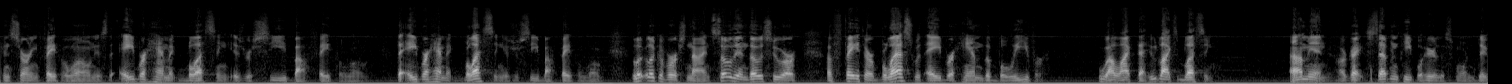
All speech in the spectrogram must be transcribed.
concerning faith alone is the Abrahamic blessing is received by faith alone. The Abrahamic blessing is received by faith alone. Look, look at verse 9. So then, those who are of faith are blessed with Abraham the believer. Ooh, I like that. Who likes blessing? I'm in. All right, seven people here this morning do.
